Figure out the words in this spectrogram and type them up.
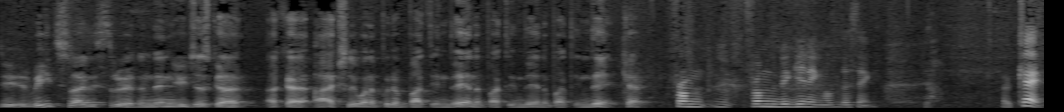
You read slowly through it, and then you just go, okay, I actually want to put a but in there, and a but in there, and a but in there. Okay. From from the beginning of the thing. Yeah. Okay.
